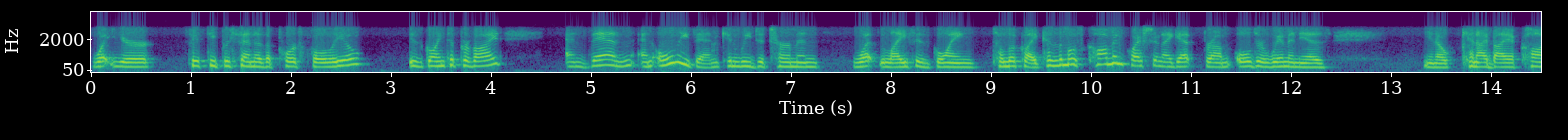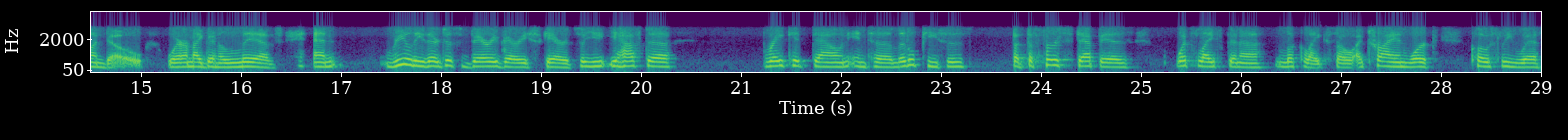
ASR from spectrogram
what your 50% of the portfolio is going to provide. And then, and only then, can we determine what life is going to look like. Because the most common question I get from older women is, you know, can I buy a condo? Where am I going to live? And really, they're just very, very scared. So you, you have to break it down into little pieces. But the first step is, what's life going to look like? So I try and work closely with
